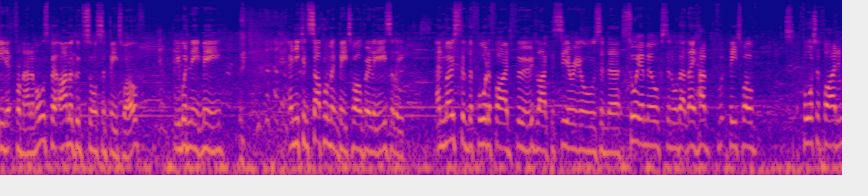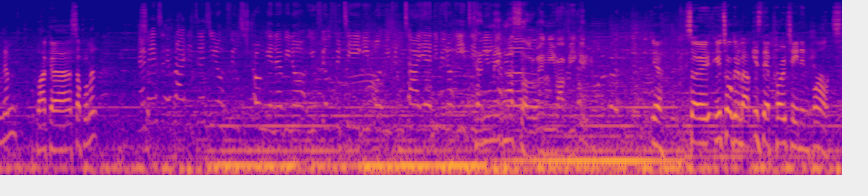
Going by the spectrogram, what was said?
eat it from animals. But I'm a good source of B12. You wouldn't eat me. and you can supplement B12 really easily. And most of the fortified food, like the cereals and the soya milks and all that, they have B12 fortified in them, like a supplement. And is it uh, right? It says you don't feel strong enough. You know, you feel fatigued. You, you feel tired if you're not eating. Can you make at all. muscle when you are vegan? Yeah. So you're talking about is there protein in plants?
